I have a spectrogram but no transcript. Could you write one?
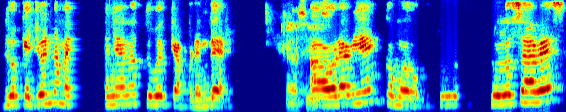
lo que yo en la mañana tuve que aprender. Ahora bien, como tú, tú lo sabes,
